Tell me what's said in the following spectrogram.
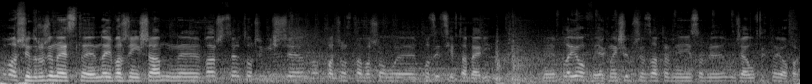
No właśnie, drużyna jest e, najważniejsza. E, Wasz cel to oczywiście, no, patrząc na Waszą e, pozycję w tabeli, e, playoffy, jak najszybsze zapewnienie sobie udziału w tych playoffach.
